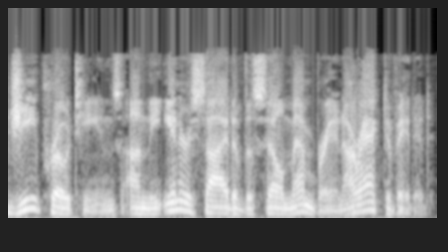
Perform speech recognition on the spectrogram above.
G proteins on the inner side of the cell membrane are activated.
